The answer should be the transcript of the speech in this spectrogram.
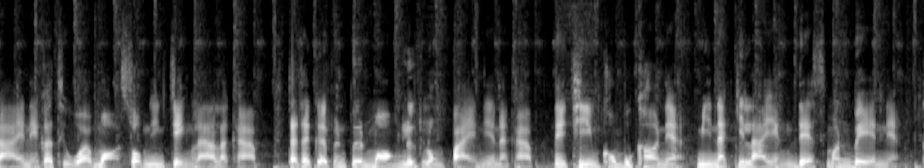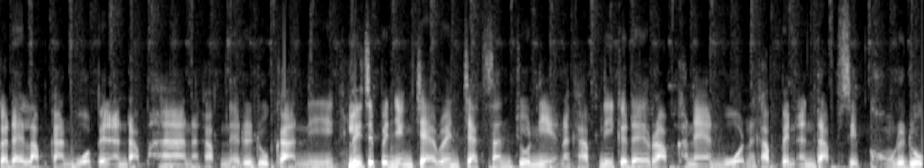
ได้เนี่ยก็ถือว่าเหมาะสมจริง ๆ แล้วล่ะครับ แต่ถ้าเกิดเพื่อนๆมองลึกลงไปเนี่ยนะครับในทีมของพวกเขาเนี่ยมีนักกีฬาอย่างเดสมอนด์เบนเนี่ยก็ได้รับการโหวตเป็นอันดับ 5 นะครับ ในฤดูกาลนี้ หรือจะเป็นอย่างเจเรนแจ็กสันจูเนียร์นะครับ นี่ก็ได้รับคะแนนโหวตนะครับ เป็นอันดับ 10 ของฤดู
